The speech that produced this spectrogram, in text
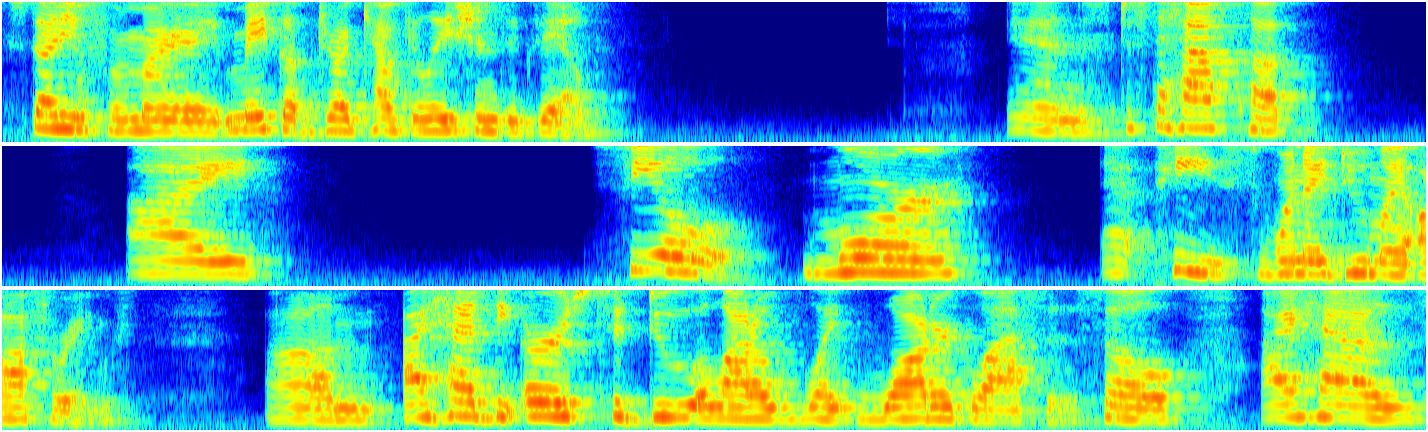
Studying for my makeup drug calculations exam. And just a half cup, I feel more at peace when I do my offerings. Um, I had the urge to do a lot of like water glasses. So I have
